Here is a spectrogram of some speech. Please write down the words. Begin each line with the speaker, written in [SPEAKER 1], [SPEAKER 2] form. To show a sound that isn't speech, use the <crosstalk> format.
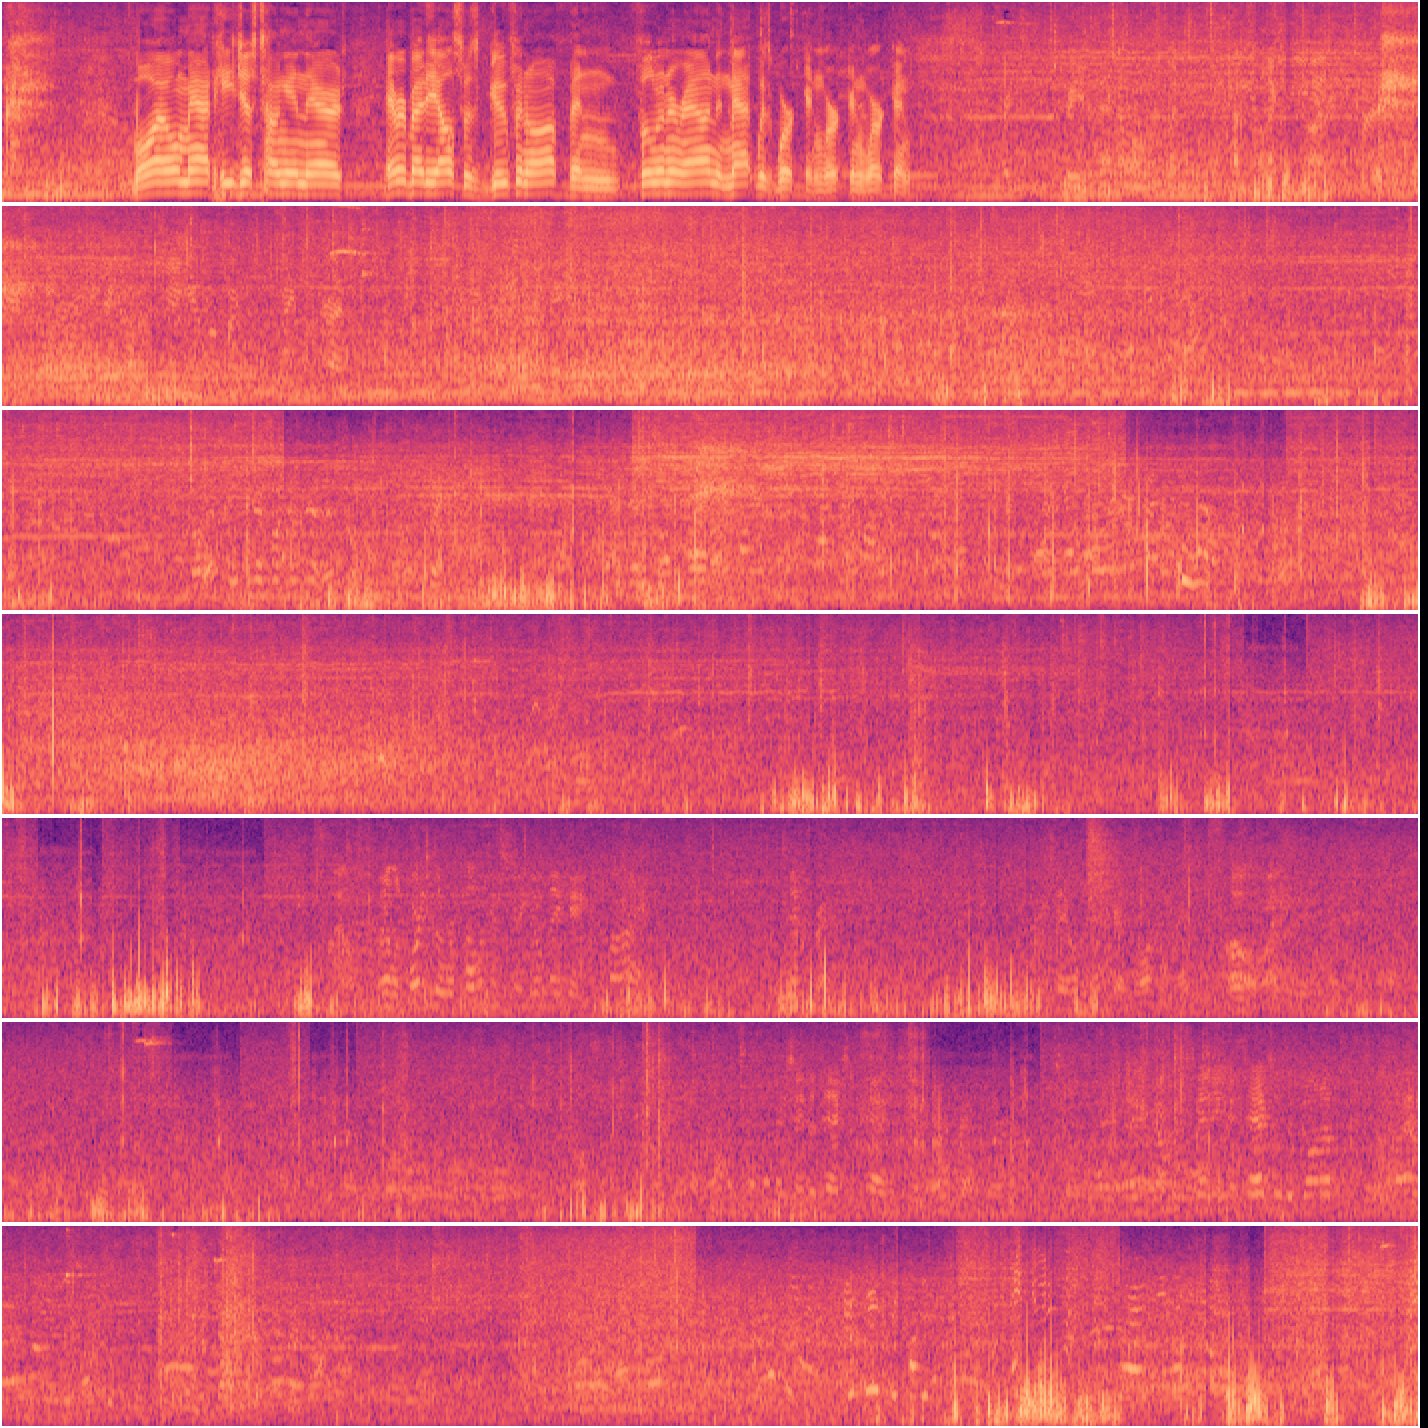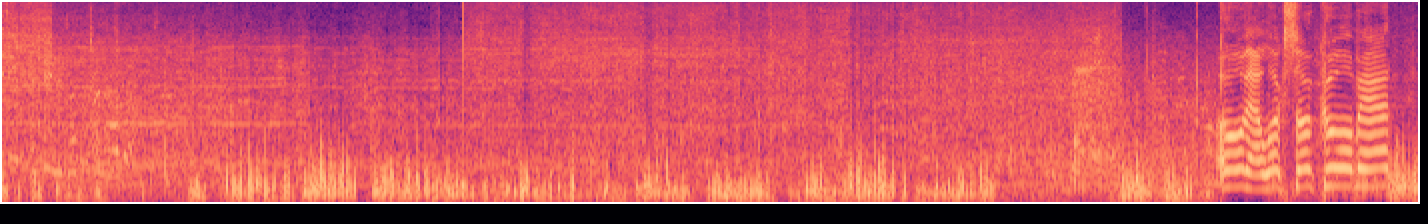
[SPEAKER 1] <sighs> Boy, oh Matt, he just hung in there. Everybody else was goofing off and fooling around, and Matt was working, working, working.
[SPEAKER 2] Yeah.
[SPEAKER 1] Oh, that looks so cool, Matt.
